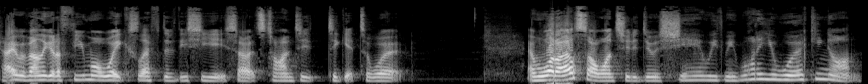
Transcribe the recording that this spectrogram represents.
Okay, we've only got a few more weeks left of this year, so it's time to, to get to work. And what else I want you to do is share with me what are you working on?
